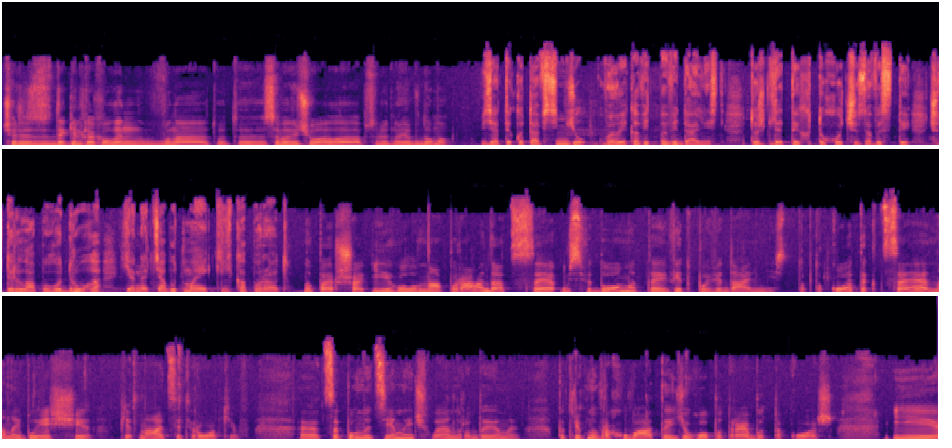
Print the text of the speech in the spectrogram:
через декілька хвилин вона тут е, себе відчувала абсолютно як вдома. Взяти кота в сім'ю велика відповідальність. Тож для тих, хто хоче завести чотирилапого друга, Яна Тябут має кілька порад. Ну, перша і головна порада це усвідомити відповідальність. Тобто котик це на найближчі 15 років. Е, Це повноцінний член родини. Потрібно врахувати його потреби також. І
